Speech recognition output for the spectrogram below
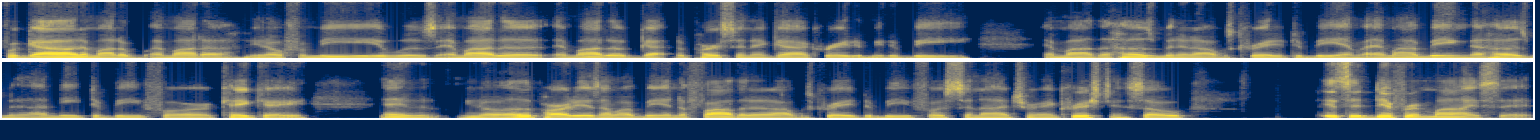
For god am i the am i the you know for me it was am i the am i the got the person that god created me to be? Am i the husband that i was created to be? Am, am i being the husband that i need to be for kk And you know, other part is am I being the father that I was created to be for Sanai, Trey and Christian? So it's a different mindset,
